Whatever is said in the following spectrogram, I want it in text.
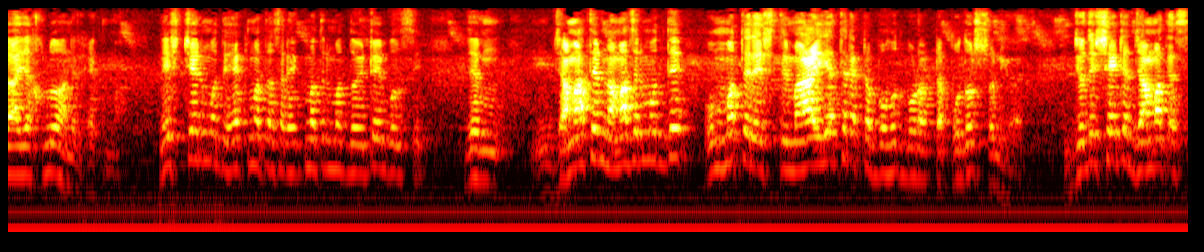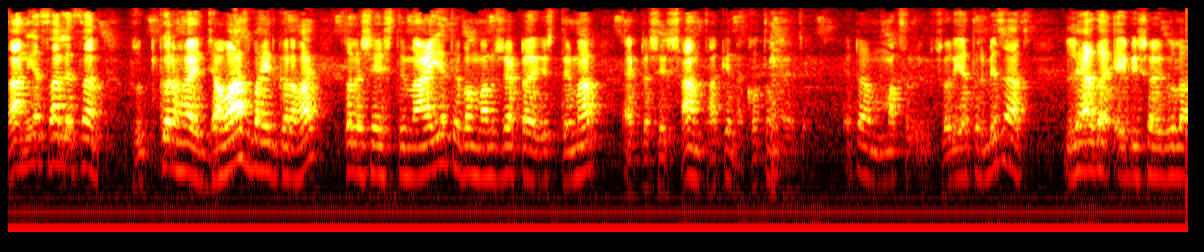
লা ইয়াখলু আনিল নিশ্চয়ের মধ্যে হেকমত আছে হেকমতের মধ্যে ওইটাই বলছি যে জামাতের নামাজের মধ্যে উম্মতের ইস্তেমাইয়াতের একটা বহুত বড় একটা প্রদর্শনী হয়। যদি সেটা জামাতে সানিয়া সালেসার কি করা হয়, জাওয়াজ বাহির করা হয়, তাহলে সেই ইস্তেমাইয়াত এবং মানুষের একটা ইস্তেমার একটা সেই শান থাকে না, খতম হয়ে যায়। এটা শরীয়তের মেজাজ। লেহাদা এই বিষয়গুলা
